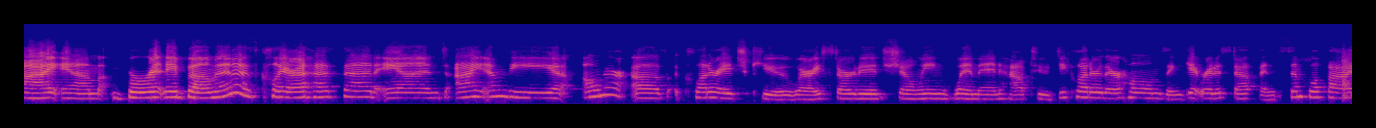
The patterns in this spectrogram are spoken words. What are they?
I am Brittany Bowman, as Clara has said, and I am the owner of Clutter HQ, where I started showing women how to declutter their homes and get rid of stuff and simplify,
